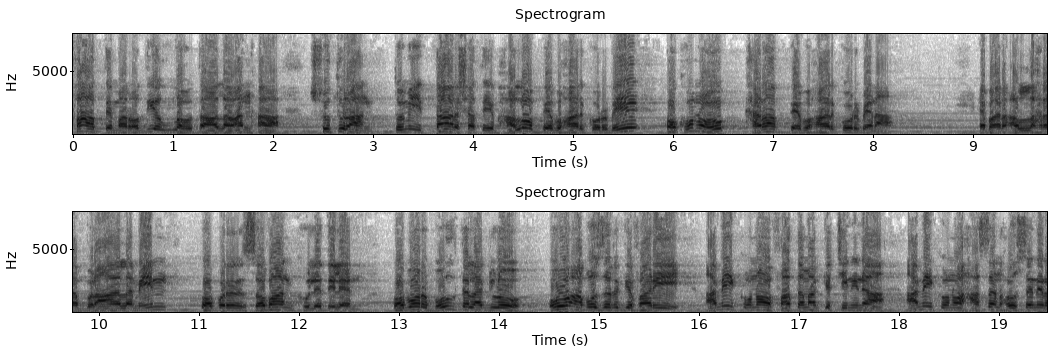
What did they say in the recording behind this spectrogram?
ফাতেমা রদিয়াল্লাহু তাআলা আনহা। সুতরাং তুমি তার সাথে ভালো ব্যবহার করবে, কখনো খারাপ ব্যবহার করবে না। এবার আল্লাহ রাব্বুল আলামিন কবরের জবান খুলে দিলেন। কবর বলতে লাগল ও আবুজর গেফারি, আমি কোন ফাতেমাকে চিনি না, আমি কোন হাসান হোসেনের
